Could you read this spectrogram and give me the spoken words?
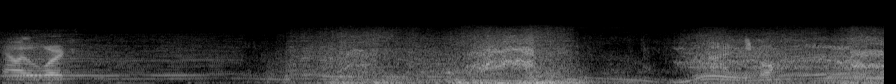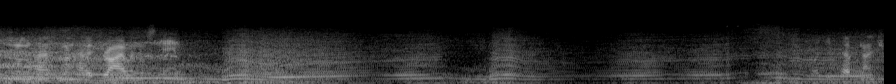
That's how it'll work. Alright, people learn how, learn how to drive in this game. Nitrous?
